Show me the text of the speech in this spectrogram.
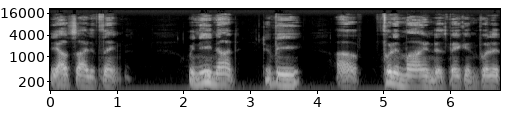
the outside of things. We need not to be uh, put in mind, as Bacon put it,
